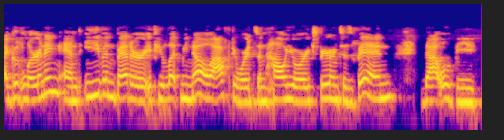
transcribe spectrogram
a good learning. And even better, if you let me know afterwards and how your experience has been, that will be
